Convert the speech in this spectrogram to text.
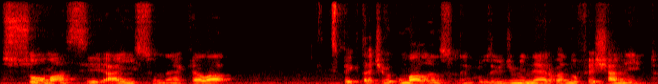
soma-se a isso, né? aquela expectativa com balanço, né? inclusive de Minerva no fechamento.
